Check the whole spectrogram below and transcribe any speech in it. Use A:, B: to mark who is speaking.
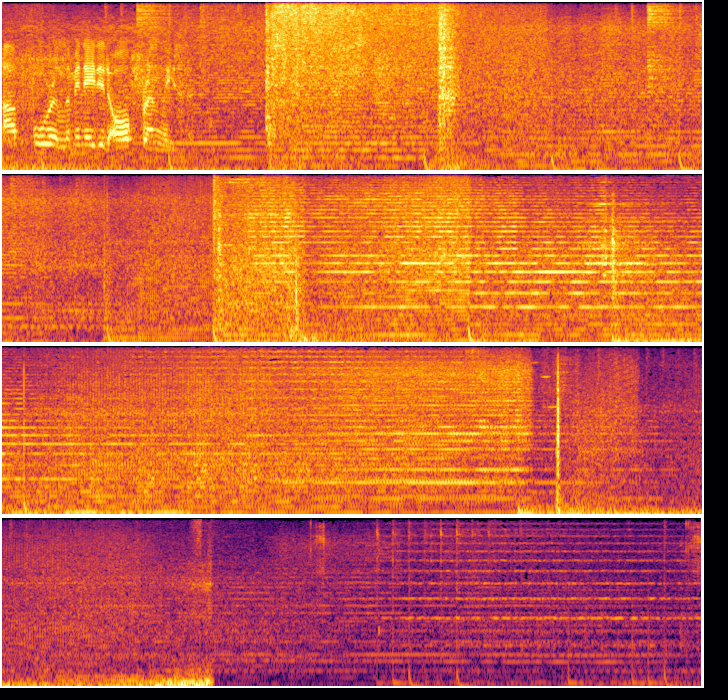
A: Op 4 eliminated all friendlies.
